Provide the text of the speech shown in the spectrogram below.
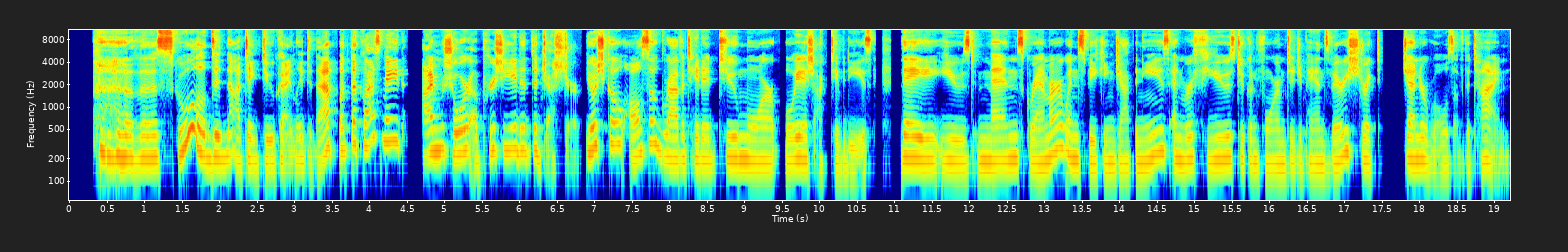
the school did not take too kindly to that, but the classmate I'm sure, appreciated the gesture. Yoshiko also gravitated to more boyish activities. They used men's grammar when speaking Japanese and refused to conform to Japan's very strict gender roles of the time.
